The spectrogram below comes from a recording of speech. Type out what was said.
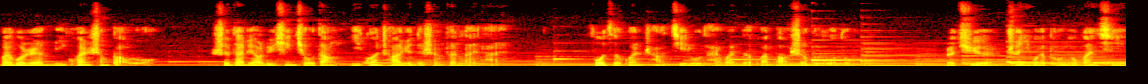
外国人名唤圣保罗，是代表绿星球党以观察员的身份来台。负责观察记录台湾的环保社会活动，而巨儿曾因为朋友关系，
